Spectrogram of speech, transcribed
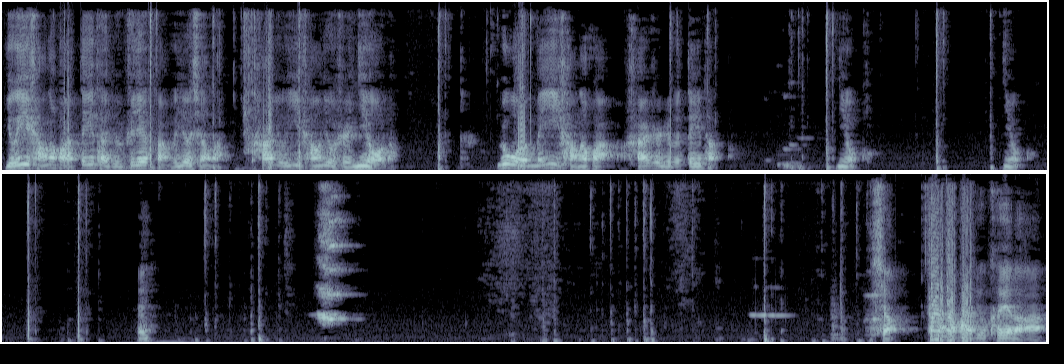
有异常的话，data 就直接返回就行了。它有异常就是 new 了。如果没异常的话，还是这个 data new new。哎，行，这样的话就可以了啊。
